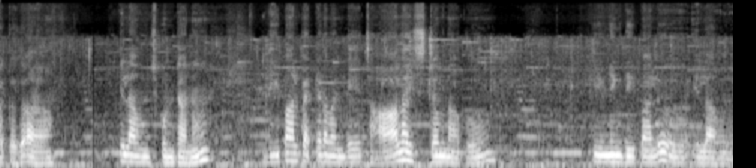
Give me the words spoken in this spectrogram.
చక్కగా ఇలా ఉంచుకుంటాను. దీపాలు పెట్టడం అంటే చాలా ఇష్టం నాకు. ఈవినింగ్ దీపాలు ఇలా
